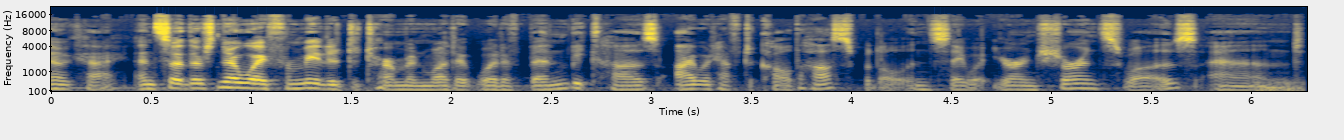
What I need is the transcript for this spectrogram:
Okay. And so there's no way for me to determine what it would have been because I would have to call the hospital and say what your insurance was and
